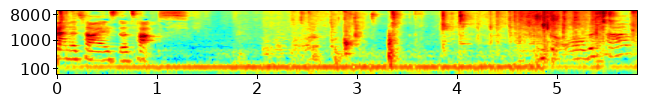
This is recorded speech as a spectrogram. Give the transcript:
sanitize the tops. These are all the tops.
